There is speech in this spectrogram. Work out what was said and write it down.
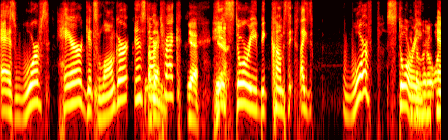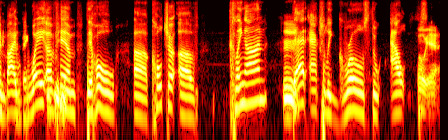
as Worf's hair gets longer in Star Okay. Trek, Yeah. his Yeah. story becomes like Worf story, and by and the big- way of him, the whole uh, culture of Klingon Mm. that actually grows throughout oh yeah,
